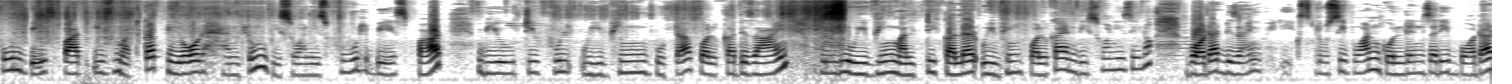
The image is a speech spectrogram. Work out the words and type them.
Full base part is matka pure handloom. This one is full base part beautiful weaving buta polka design fully weaving multicolor weaving polka. And this one is you know border design very exclusive one golden zari border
